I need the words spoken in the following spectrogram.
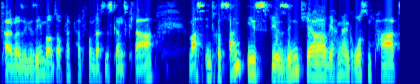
teilweise gesehen bei uns auf der Plattform. Das ist ganz klar. Was interessant ist, wir sind ja, wir haben ja einen großen Part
